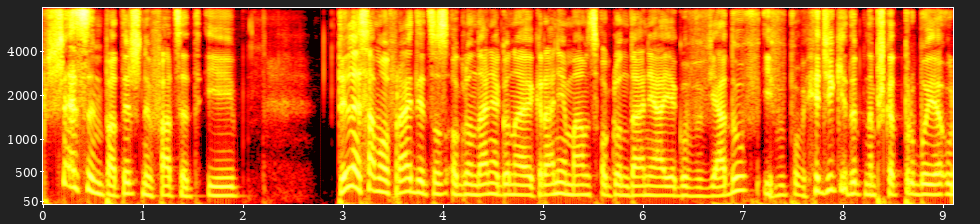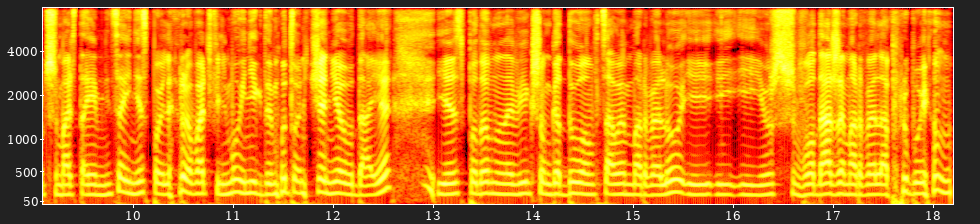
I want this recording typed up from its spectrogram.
przesympatyczny facet i tyle samo frajdy, co z oglądania go na ekranie, mam z oglądania jego wywiadów i wypowiedzi, kiedy na przykład próbuje utrzymać tajemnicę i nie spoilerować filmu i nigdy mu to się nie udaje. Jest podobno największą gadułą w całym Marvelu i, i, i już włodarze Marvela próbują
